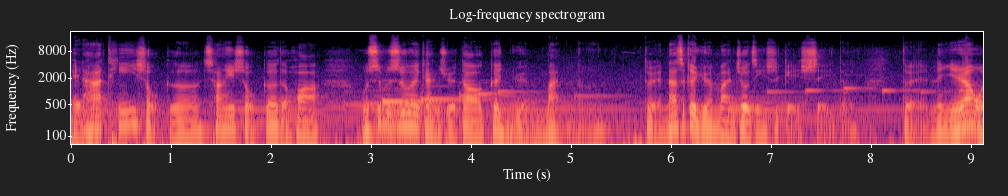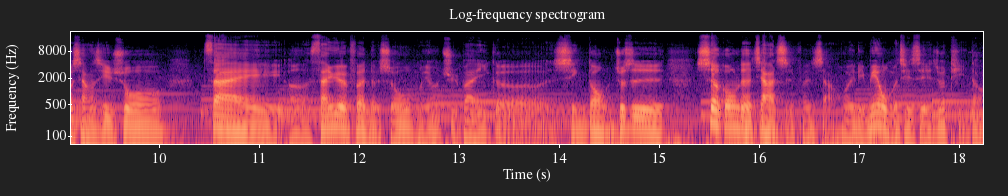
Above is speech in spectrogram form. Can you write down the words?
陪他听一首歌，唱一首歌的话，我是不是会感觉到更圆满呢？对，那这个圆满究竟是给谁的？对，那也让我想起说，在呃三月份的时候，我们有举办一个行动，就是社工的价值分享会，里面我们其实也就提到，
